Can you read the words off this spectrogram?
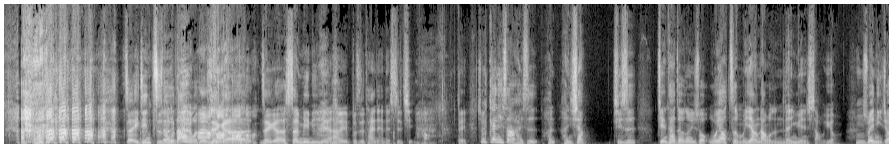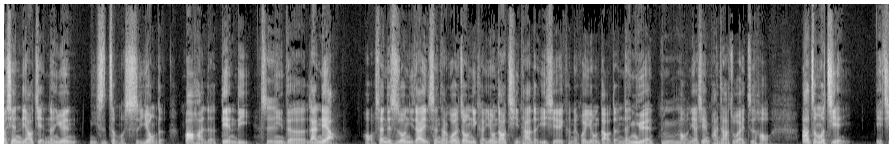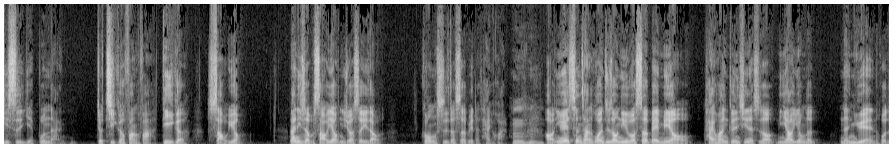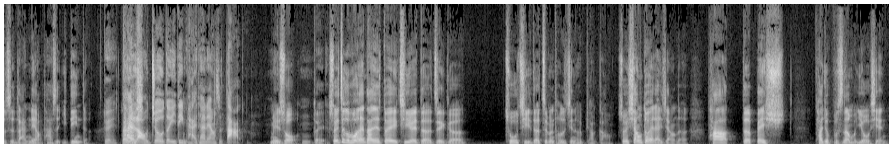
这已经植入到我的这个 这个生命里面了，所以不是太难的事情。好，对，所以概念上还是很很像。其实减碳这个东西，说我要怎么样让我的能源少用，所以你就要先了解能源你是怎么使用的，包含了电力、是你的燃料，哦，甚至是说你在生产过程中，你可能用到其他的一些可能会用到的能源，嗯好，你要先盘查出来之后，那怎么减也其实也不难，就几个方法。第一个少用，那你怎么少用，你就要涉及到公司的设备的汰换，嗯哼，好，因为生产的过程之中，你如果设备没有汰换更新的时候，你要用的能源或者是燃料，它是一定的。对，太老旧的一定排碳量是大的。没错，对，所以这个部分但是对企业的这个初期的资本投资金额会比较高，所以相对来讲呢，它的被需它就不是那么优先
